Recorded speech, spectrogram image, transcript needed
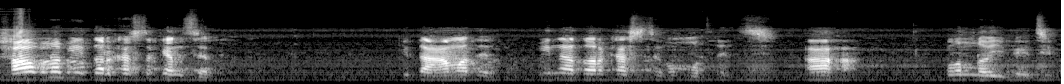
সব নবী দরখাস্ত ক্যান্সেল কিন্তু আমাদের বিনা দরখাস্তে উম্মত হয়েছে। আহা, কোন নবী পেয়েছিল?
